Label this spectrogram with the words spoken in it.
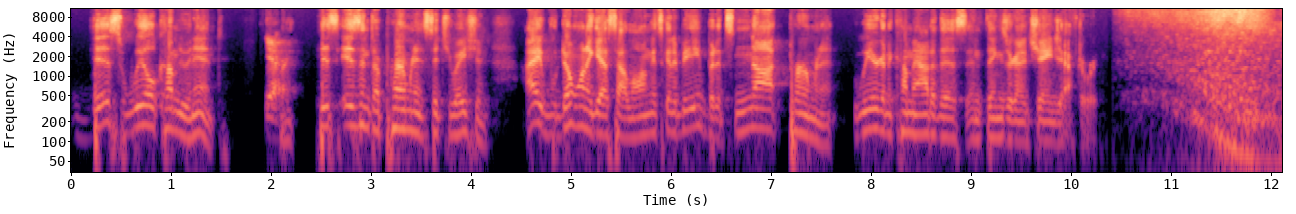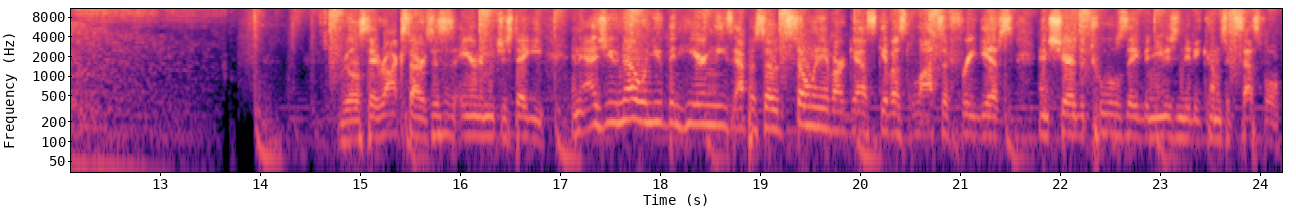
this will come to an end. Yeah. Right? this isn't a permanent situation. I don't want to guess how long it's going to be but it's not permanent. We are going to come out of this and things are going to change afterward Real Estate Rockstars, this is Aaron Amuchastegui. And as you know, when you've been hearing these episodes, so many of our guests give us lots of free gifts and share the tools they've been using to become successful.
